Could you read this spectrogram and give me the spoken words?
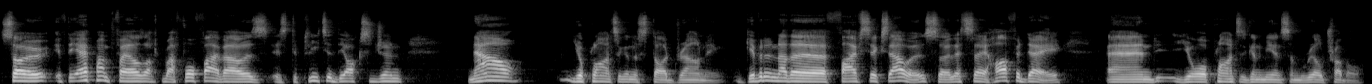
So if the air pump fails after about four or five hours, it's depleted the oxygen. Now your plants are going to start drowning. Give it another five, six hours. So let's say half a day, and your plant is going to be in some real trouble.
